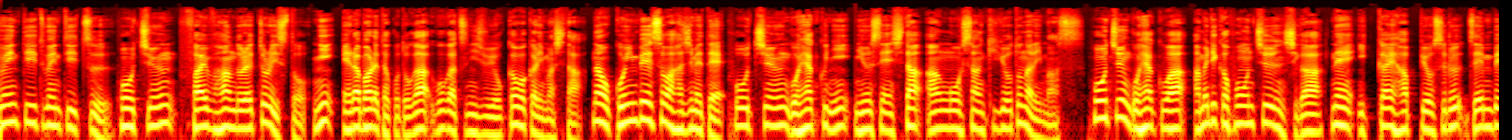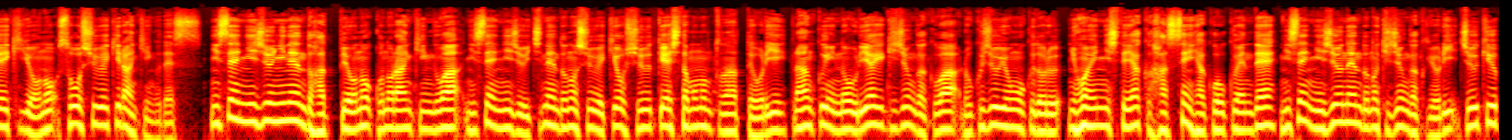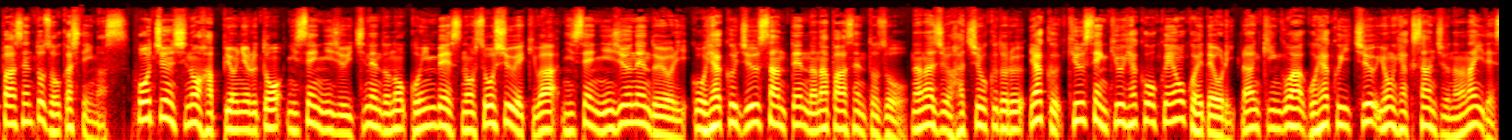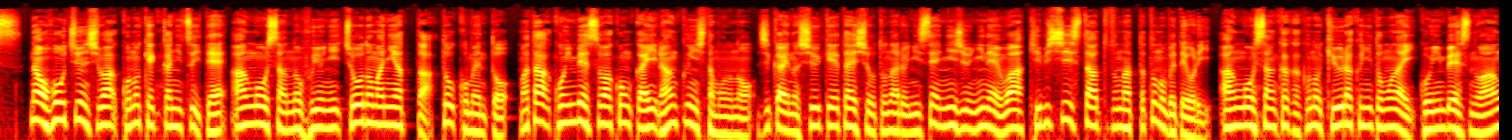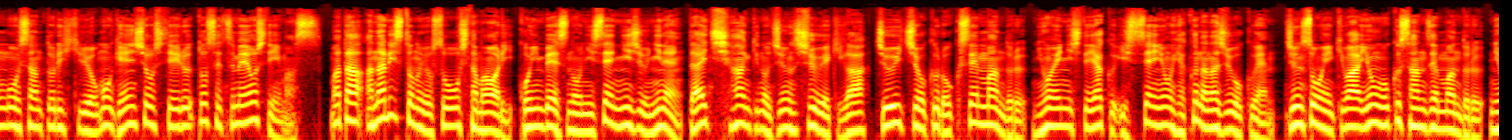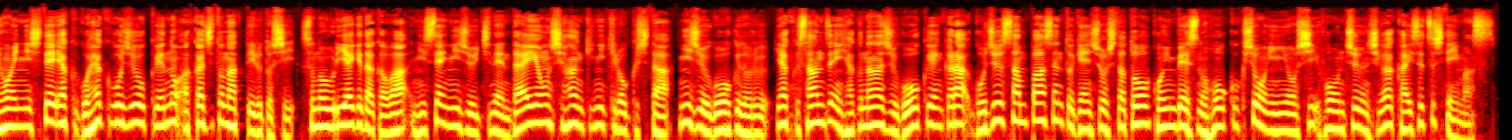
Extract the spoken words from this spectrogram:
2022 Fortune 500リストに選ばれたことが5月24日分かりました。なおコインベースは初めてフォーチューン500に入選した暗号資産企業となります。フォーチューン500はアメリカフォーチューン誌が年1回発表する全米企業の総収益ランキングです。2022年度発表表のこのランキングは2021年度の収益を集計したものとなっており、ランクインの売上基準額は64億ドル、日本円にして約8100億円で、2020年度の基準額より19%増加しています。フォーチュン氏の発表によると、2021年度のコインベースの総収益は2020年度より513.7%増、78億ドル、約9900億円を超えており、ランキングは500位中437位です。なお、フォーチュン氏はこの結果について、暗号資産の冬にちょうど間に合ったとコメント。また、コインベースは今回ランクインしたものの、次回の集計対象となる2022年は厳しいスタートとなったと述べており、暗号資産価格の急落に伴い、コインベースの暗号資産取引量も減少していると説明をしています。また、アナリストの予想を下回り、コインベースの2022年第一四半期の純収益が11億6000万ドル、日本円にして約1470億円、純損益は4億3000万ドル、日本円にして約550億円の赤字となっているとし、その売上高は2021年第4四半期に記録した25億ドル、約3175億円から53%減少したと、コインベースの報告書を引用し、フォーチューン誌が解説しています。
